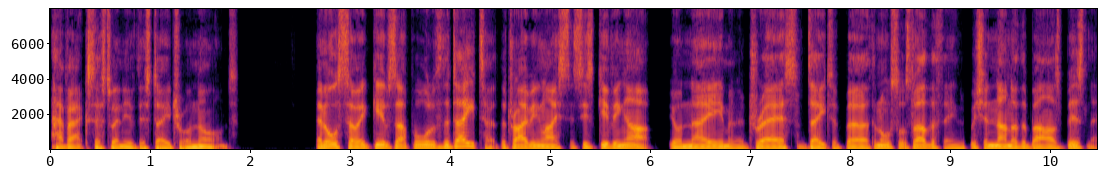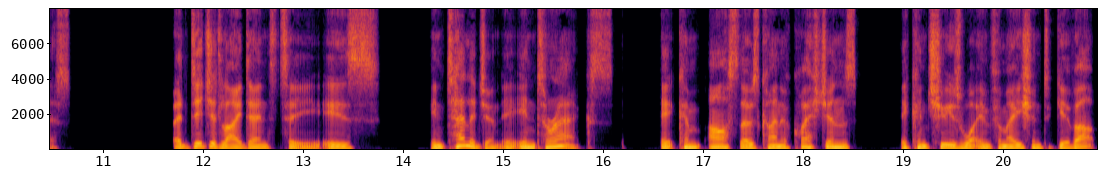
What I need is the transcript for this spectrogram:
have access to any of this data or not. And also, it gives up all of the data. The driving license is giving up your name and address and date of birth and all sorts of other things, which are none of the bar's business. A digital identity is intelligent, it interacts, it can ask those kind of questions, it can choose what information to give up.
